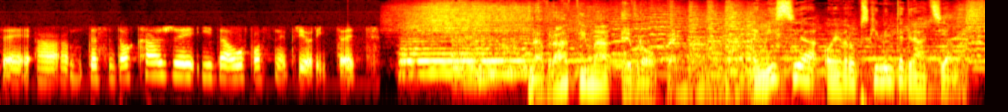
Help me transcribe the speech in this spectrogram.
se, a, da se dokaže i da ovo postane prioritet. Na vratima Evrope. Emisija o evropskim integracijama.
